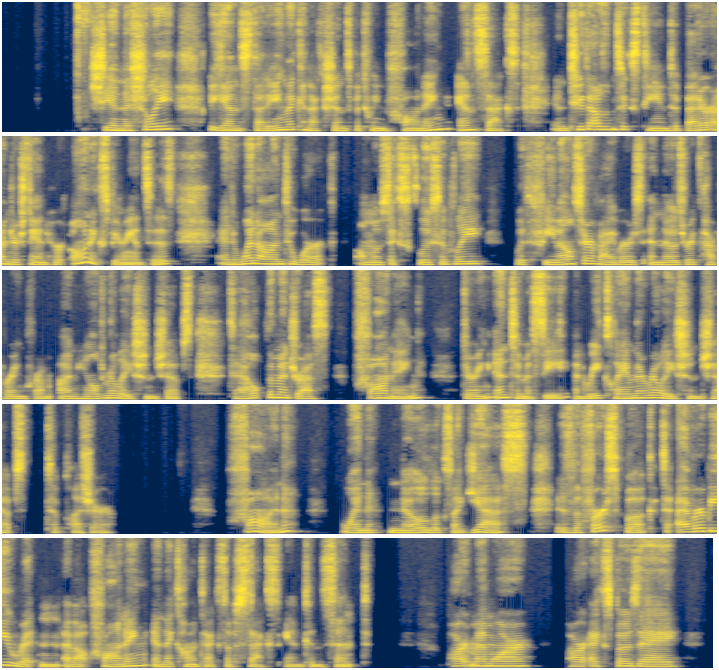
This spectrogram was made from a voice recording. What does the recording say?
She initially began studying the connections between fawning and sex in 2016 to better understand her own experiences and went on to work almost exclusively with female survivors and those recovering from unhealed relationships to help them address fawning during intimacy and reclaim their relationships to pleasure. Fawn when No Looks Like Yes is the first book to ever be written about fawning in the context of sex and consent. Part memoir, part expose,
